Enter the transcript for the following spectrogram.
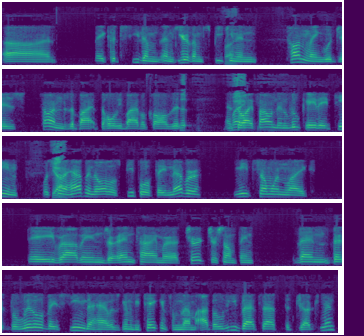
Uh, they could see them and hear them speaking Right. in tongue languages, tongues. The, Bi- the Holy Bible calls it. The- and so. I found in Luke eight eighteen what's Yeah. going to happen to all those people if they never meet someone like Dave Robbins or End Time or a church or something. Then the, the little they seem to have is going to be taken from them. I believe that's at the judgment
